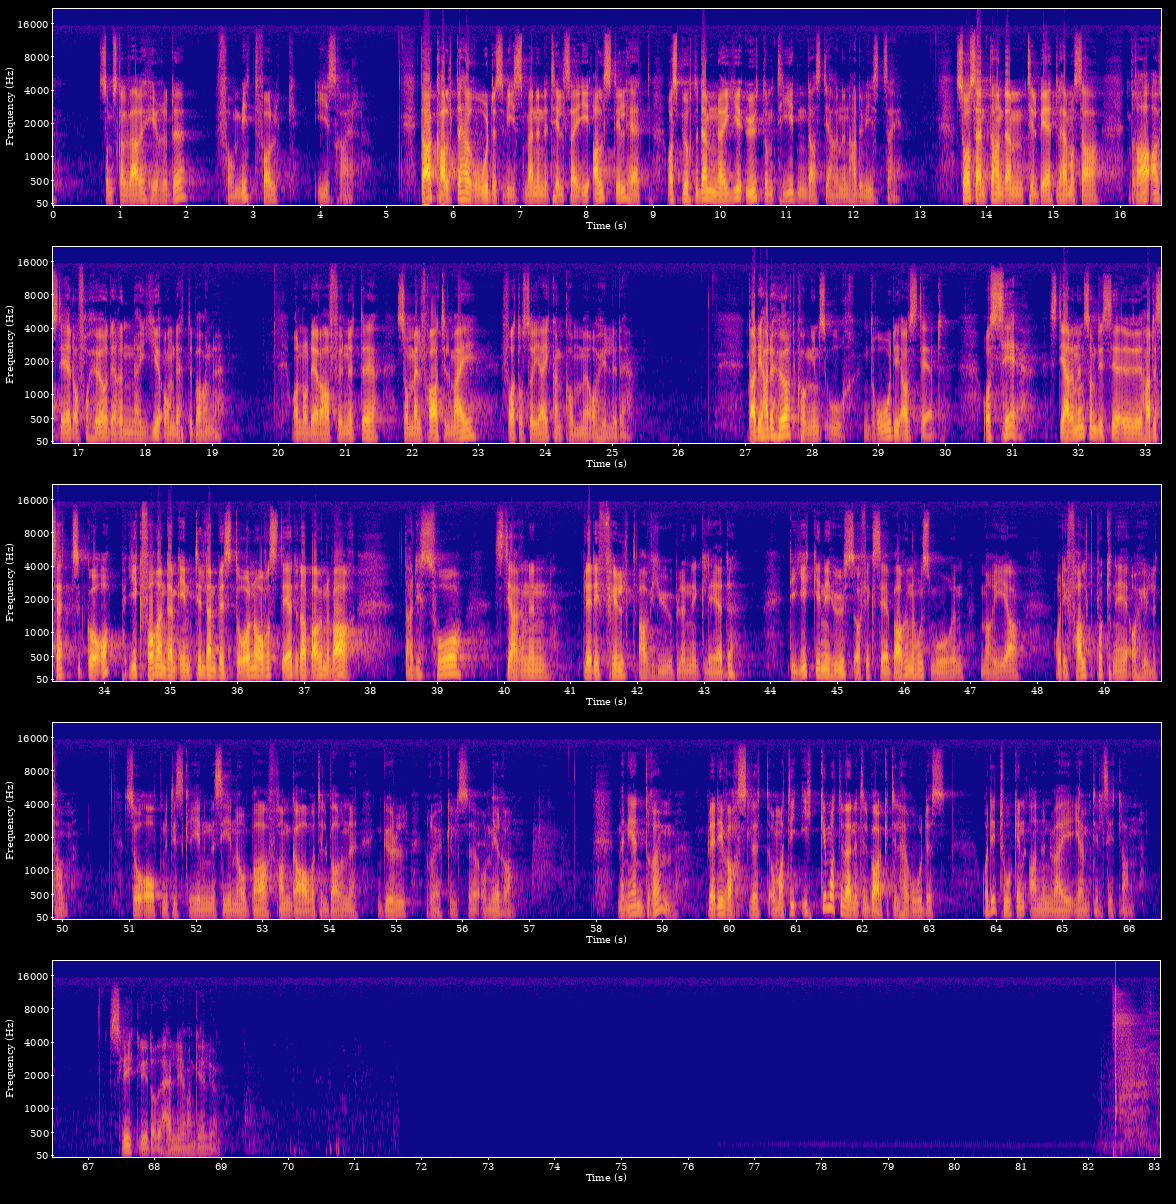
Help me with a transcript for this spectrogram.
som skal være hyrde for mitt folk Israel. Da kalte Herodes vismennene til seg i all stillhet og spurte dem nøye ut om tiden da stjernen hadde vist seg. Så sendte han dem til Betlehem og sa, Dra av sted og forhør dere nøye om dette barnet. Og når dere har funnet det, så meld fra til meg, for at også jeg kan komme og hylle det. Da de hadde hørt kongens ord, dro de av sted. Og se, stjernen som de hadde sett gå opp, gikk foran dem inntil den ble stående over stedet der barnet var. Da de så stjernen, ble de fylt av jublende glede. De gikk inn i huset og fikk se barnet hos moren, Maria, og de falt på kne og hyllet ham. Så åpnet de skrinene sine og bar fram gaver til barnet, gull, røkelse og myrra. Men i en drøm ble de varslet om at de ikke måtte vende tilbake til Herodes, og de tok en annen vei hjem til sitt land. Slik lyder det hellige evangelium.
